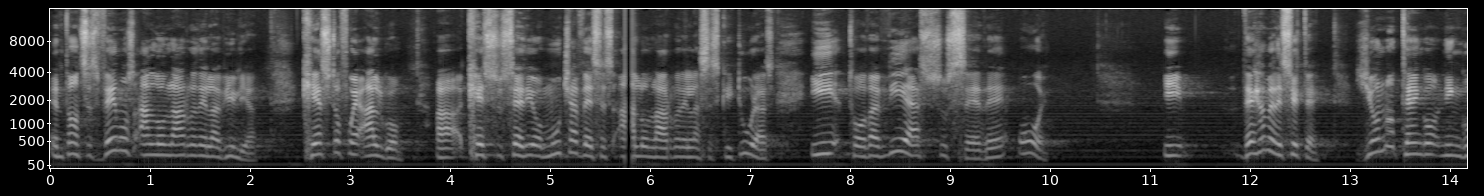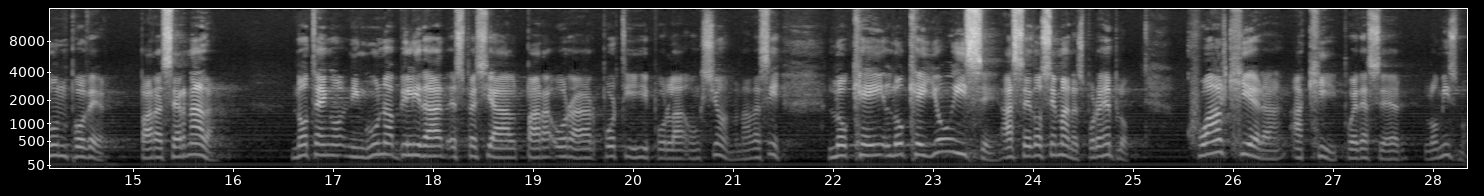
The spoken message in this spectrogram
Entonces vemos a lo largo de la Biblia que esto fue algo uh, que sucedió muchas veces a lo largo de las escrituras y todavía sucede hoy. Y déjame decirte, yo no tengo ningún poder para hacer nada. No tengo ninguna habilidad especial para orar por ti y por la unción, nada así. Lo que, lo que yo hice hace dos semanas, por ejemplo, Cualquiera aquí puede hacer lo mismo.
